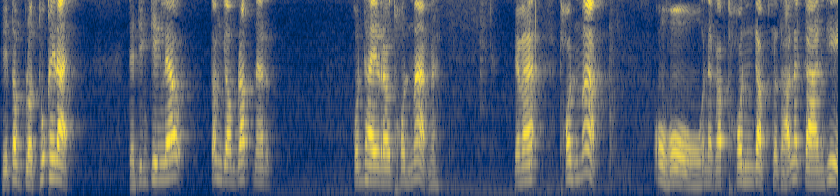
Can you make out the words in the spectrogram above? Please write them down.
คือต้องปลดทุกข์ให้ได้ แต่จริงๆแล้วต้องยอมรับนะ คนไทยเราทนมากนะใช่ไหมทนมาก โอ้โหนะครับทนกับสถานการณ์ที่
